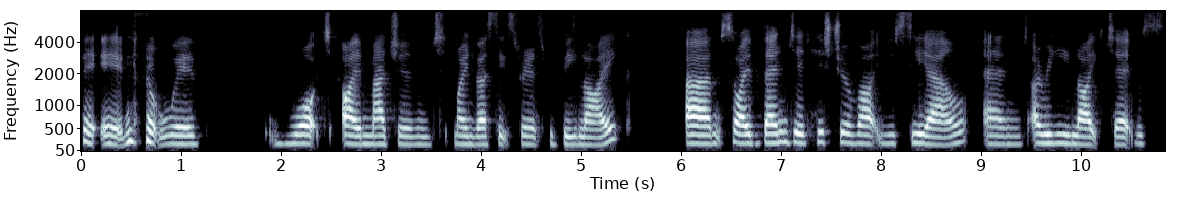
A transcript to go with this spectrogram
fit in with what I imagined my university experience would be like. Um, so I then did history of art UCL, and I really liked it. It was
